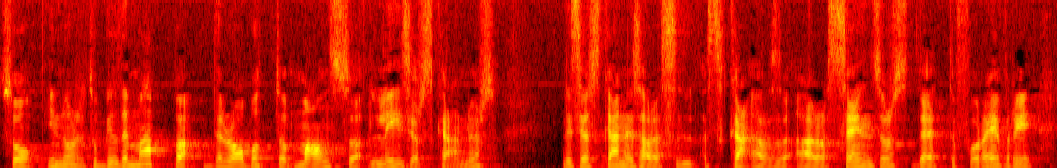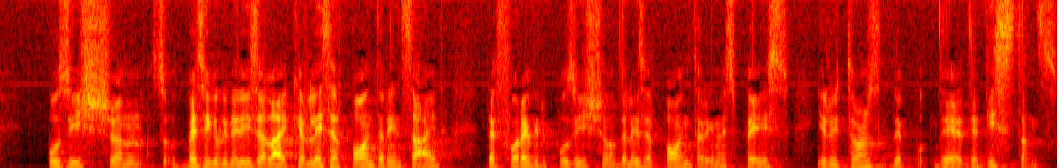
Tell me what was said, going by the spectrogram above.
So in order to build a map, the robot mounts laser scanners. Laser scanners are, are sensors that for every position, so basically there is a, like a laser pointer inside, that for every position of the laser pointer in a space, it returns the, the, the distance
